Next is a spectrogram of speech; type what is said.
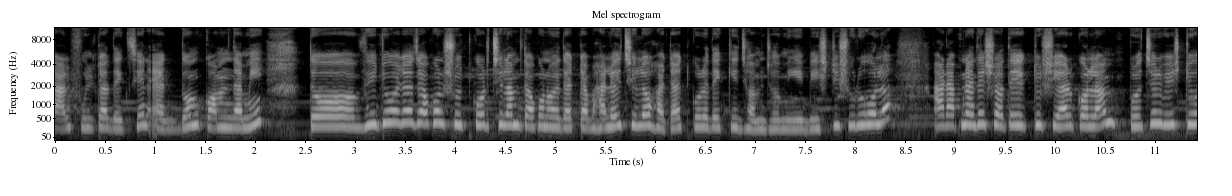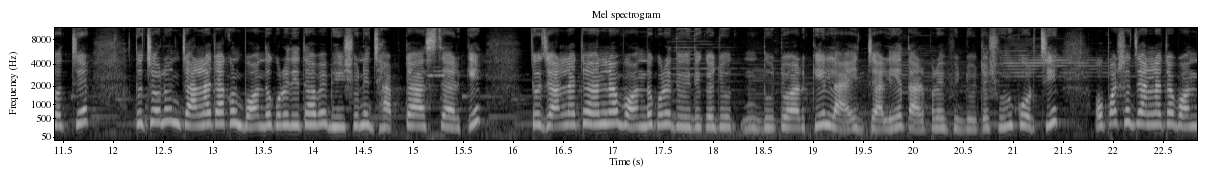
লাল ফুলটা দেখছেন, একদম কম দামি। তো ভিডিওটা যখন শ্যুট করছিলাম, তখন ওয়েদারটা ভালোই ছিল, হঠাৎ করে দেখি ঝমঝমিয়ে বৃষ্টি শুরু হলো। আর আপনাদের সাথে একটু শেয়ার করলাম। প্রচুর বৃষ্টি হচ্ছে। তো চলুন, জানলাটা এখন বন্ধ করে দিতে হবে। ভীষণই ঝাপটা আসছে আর কি। তো জানলাটা আনলাম, বন্ধ করে দুই দিকে দুটো আর কি লাইট জ্বালিয়ে তারপরে ভিডিওটা শুরু করছি। ওপাশের জানলাটা বন্ধ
